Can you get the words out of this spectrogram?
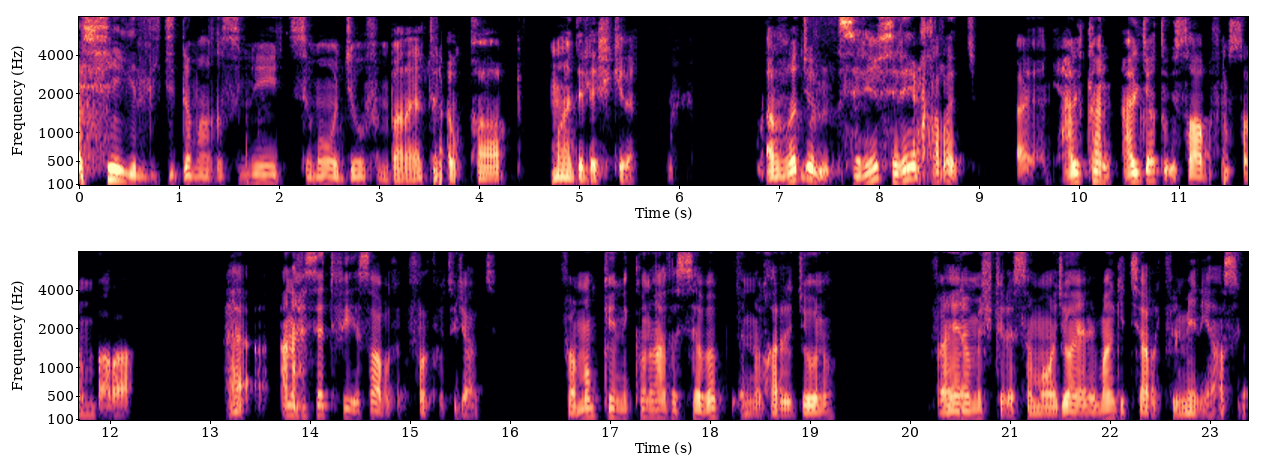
الشيء اللي جدا ما غصني سموه جو في مباريات الألقاب ما أدري ليش كذا. الرجل سريع سريع خرج. يعني هل كان هل جاته إصابة في نص المباراة؟ أنا حسيت في إصابة في ركبته جات فممكن يكون هذا السبب إنه يخرجونه فهنا مشكلة سموه جو يعني ما قد شارك في المينيا أصلا.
